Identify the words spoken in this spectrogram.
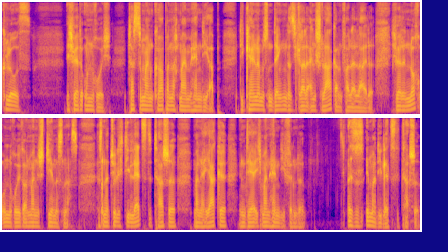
close. Ich werde unruhig, taste meinen Körper nach meinem Handy ab. Die Kellner müssen denken, dass ich gerade einen Schlaganfall erleide. Ich werde noch unruhiger und meine Stirn ist nass. Es ist natürlich die letzte Tasche meiner Jacke, in der ich mein Handy finde. Es ist immer die letzte Tasche.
